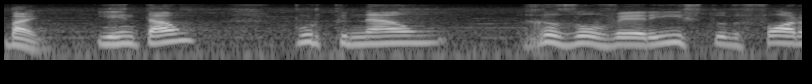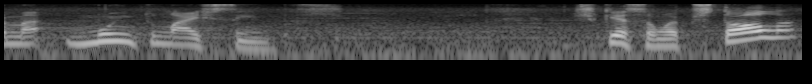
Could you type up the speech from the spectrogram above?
Bem, e então, por que não resolver isto de forma muito mais simples? Esqueçam a pistola,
